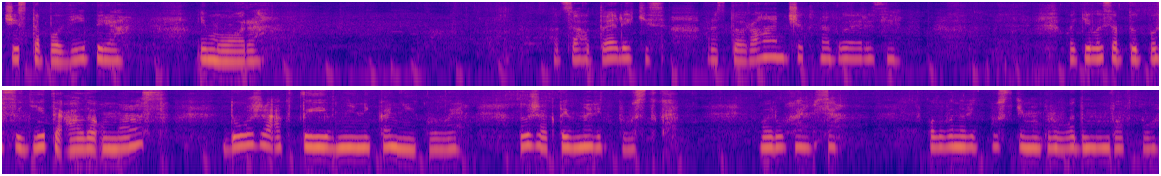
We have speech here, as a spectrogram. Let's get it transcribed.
чисте повітря і море. Оце готель якийсь, ресторанчик на березі. Хотілося б тут посидіти, але у нас дуже активні канікули, дуже активна відпустка. Ми рухаємося. Половину відпустки ми проводимо в авто.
